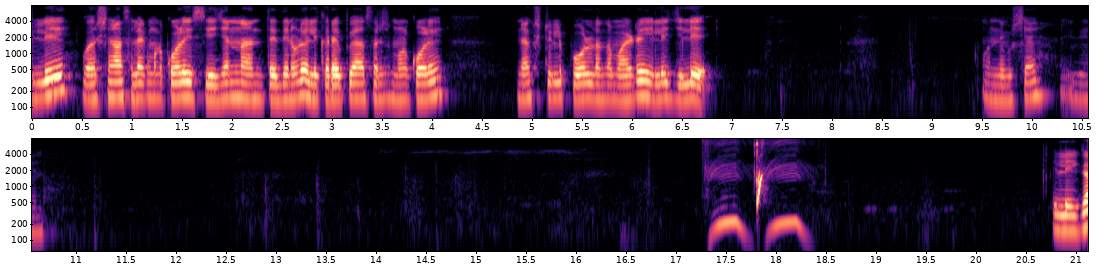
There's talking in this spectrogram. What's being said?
ಇಲ್ಲಿ ವರ್ಷನ ಸೆಲೆಕ್ಟ್ ಮಾಡ್ಕೊಳ್ಳಿ ಸೀಸನ್ ಅಂತ ಇದೆ ನೋಡಿ, ಅಲ್ಲಿ ಕರೆಪಿಯ ಸರ್ಚ್ ಮಾಡ್ಕೊಳ್ಳಿ. ನೆಕ್ಸ್ಟ್ ಇಲ್ಲಿ ಫೋಲ್ಡ್ ಅಂತ ಮಾಡಿ ಇಲ್ಲಿ ಜಿಲ್ಲೆ. ಒಂದು ನಿಮಿಷ, ಇದೇನು? ಇಲ್ಲಿ ಈಗ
